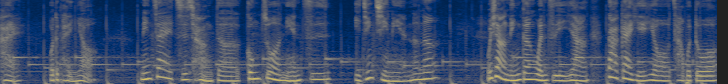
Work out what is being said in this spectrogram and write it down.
嗨我的朋友，您在职场的工作年资已经几年了呢？我想您跟文子一样，大概也有差不多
